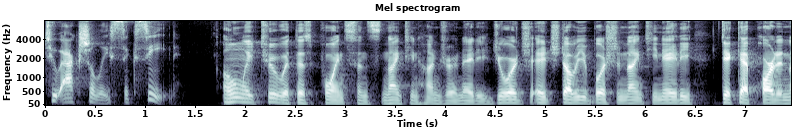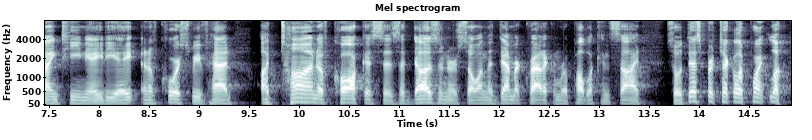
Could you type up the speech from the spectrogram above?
to actually succeed? Only two at this point since 1980. George H.W. Bush in 1980, Dick Gephardt in 1988, and of course we've had a ton of caucuses, a dozen or so on the Democratic and Republican side. So at this particular point, look,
